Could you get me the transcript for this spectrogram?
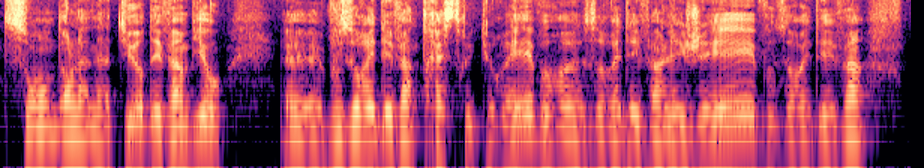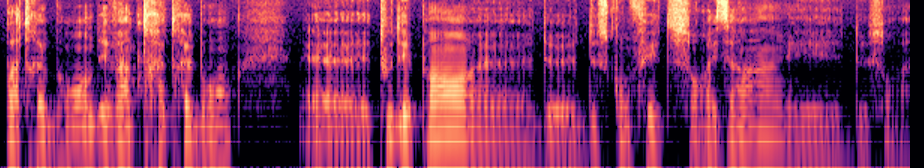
sont dans la nature des vins bio. Euh, vous aurez des vins très structurés, vous aurez des vins légers, vous aurez des vins pas très bons, des vins très très bons. Euh, tout dépend euh, de, ce qu'on fait de son raisin et de son vin.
